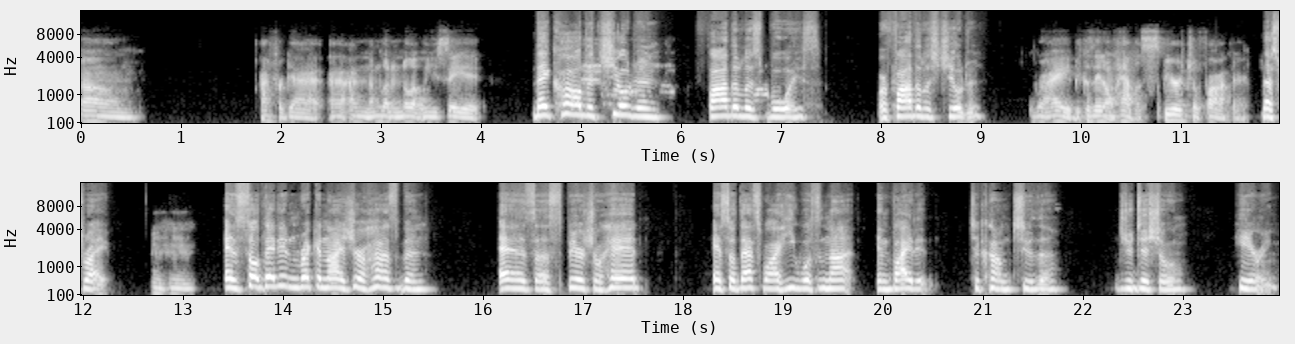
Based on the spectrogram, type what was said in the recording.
Um, I forgot. I, I'm going to know it when you say it. They call the children fatherless boys or fatherless children. Right, because they don't have a spiritual father. That's right. Mm-hmm. And so they didn't recognize your husband as a spiritual head. And so that's why he was not invited to come to the judicial hearing.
